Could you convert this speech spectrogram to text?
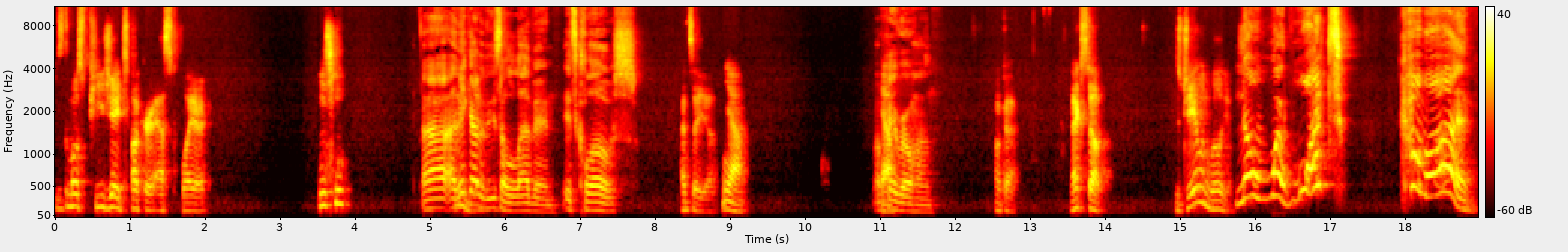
He's the most PJ Tucker esque player. Is he? Uh, I think out of these 11, it's close. I'd say yeah. Yeah. Okay, yeah. Rohan. Okay. Next up is Jalen Williams. No, what? What? Come on.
